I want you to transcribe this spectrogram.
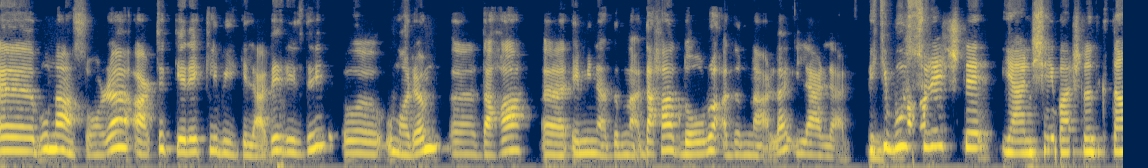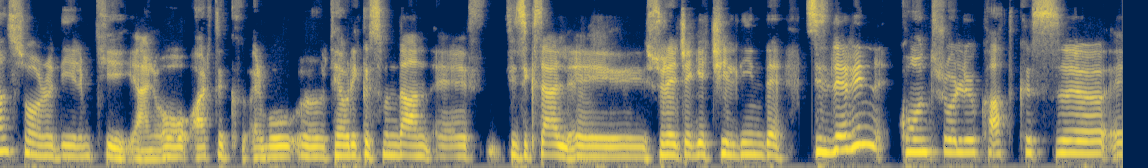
E, bundan sonra artık gerekli bilgiler verildi. E, umarım e, daha e, emin adımlar, daha doğru adımlarla ilerler. Peki bu süreçte yani şey başladıktan sonra diyelim ki yani o artık yani bu e, teori kısmından e, fiziksel e, sürece geçildiğinde sizlerin kontrolü katkısı e,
